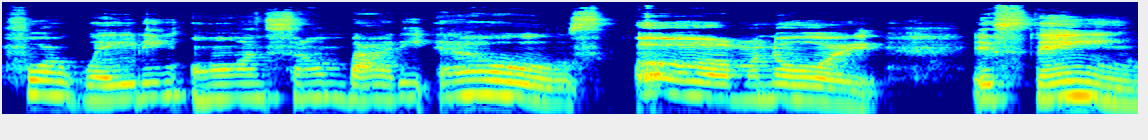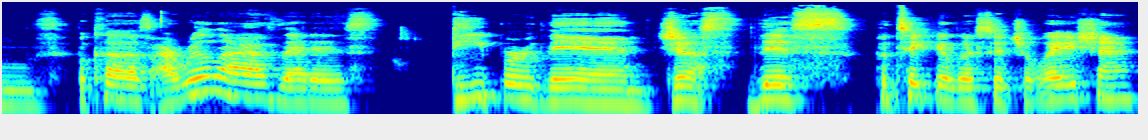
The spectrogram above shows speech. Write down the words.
for waiting on somebody else. Oh, I'm annoyed. It stings because I realize that it's deeper than just this particular situation.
